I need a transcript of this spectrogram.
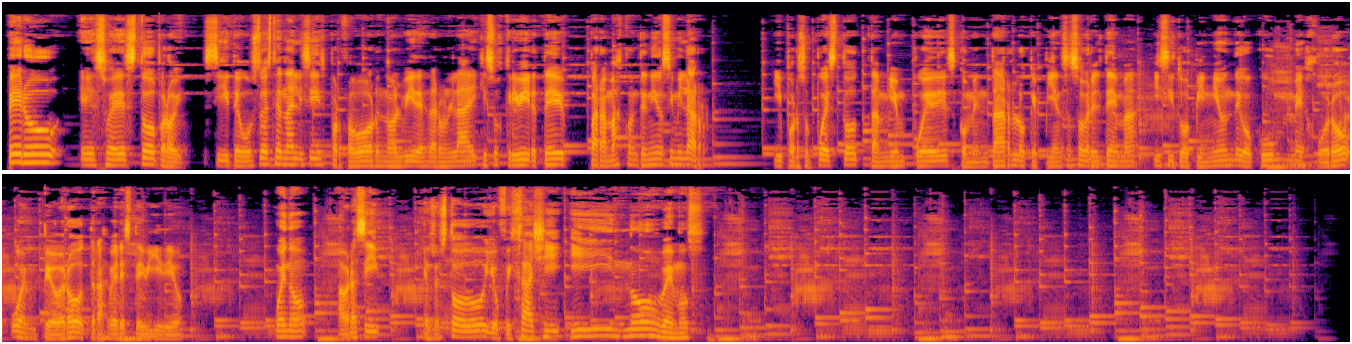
Pero eso es todo por hoy. Si te gustó este análisis, por favor no olvides dar un like y suscribirte para más contenido similar. Y por supuesto, también puedes comentar lo que piensas sobre el tema y si tu opinión de Goku mejoró o empeoró tras ver este vídeo. Bueno, ahora sí, eso es todo, yo fui Hashi y nos vemos.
